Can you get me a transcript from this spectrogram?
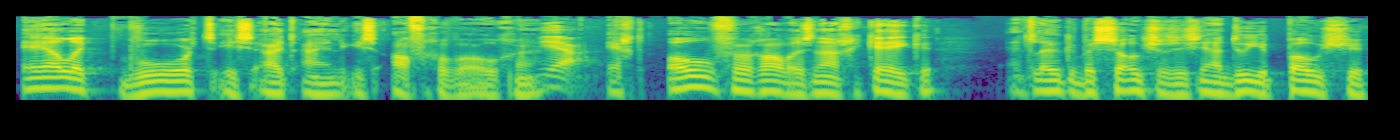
elk woord is uiteindelijk is afgewogen. Ja. Echt overal is naar gekeken. En het leuke bij socials is, ja, doe je postje.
